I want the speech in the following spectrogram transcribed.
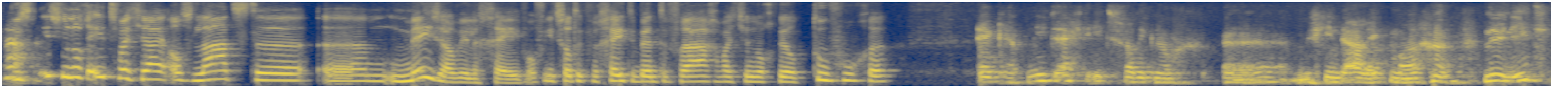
ja. Dus is er nog iets wat jij als laatste ehm, mee zou willen geven? Of iets wat ik vergeten ben te vragen, wat je nog wilt toevoegen? Ik heb niet echt iets wat ik nog, misschien dadelijk, maar nu niet.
